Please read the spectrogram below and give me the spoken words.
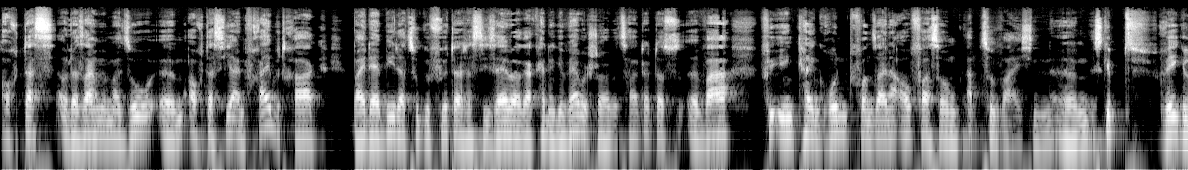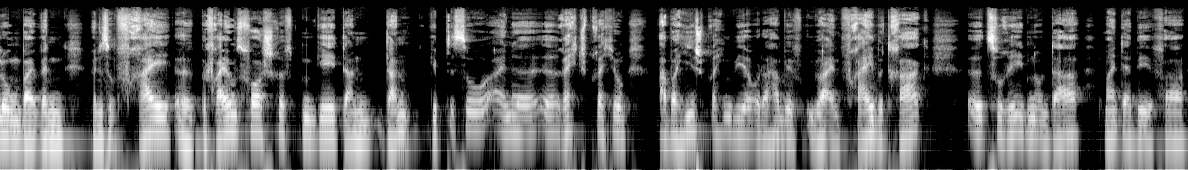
auch das, oder sagen wir mal so, ähm, auch dass hier ein Freibetrag bei der B dazu geführt hat, dass sie selber gar keine Gewerbesteuer bezahlt hat, das äh, war für ihn kein Grund, von seiner Auffassung abzuweichen. Ähm, es gibt Regelungen bei, wenn, wenn es um Frei, äh, Befreiungsvorschriften geht, dann, dann gibt es so eine äh, Rechtsprechung. Aber hier sprechen wir oder haben wir über einen Freibetrag äh, zu reden und da meint der BFH,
